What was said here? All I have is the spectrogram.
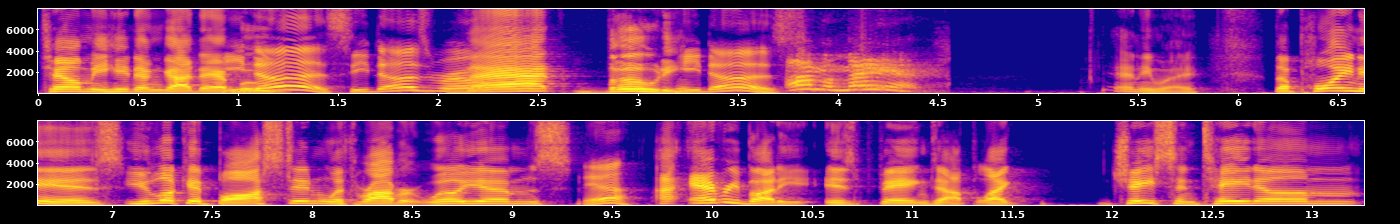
Tell me he done got that he booty. does. He does, bro. That booty. he does. I'm a man. Anyway, the point is, you look at Boston with Robert Williams. yeah. uh, everybody is banged up. Like Jayson Tatum.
